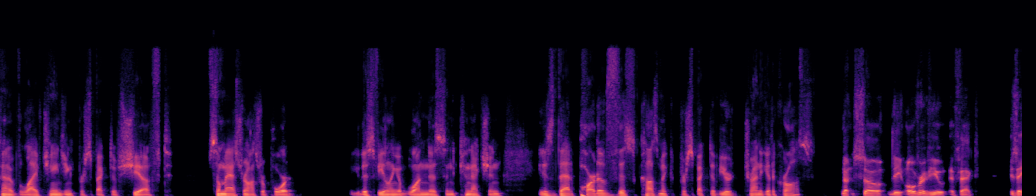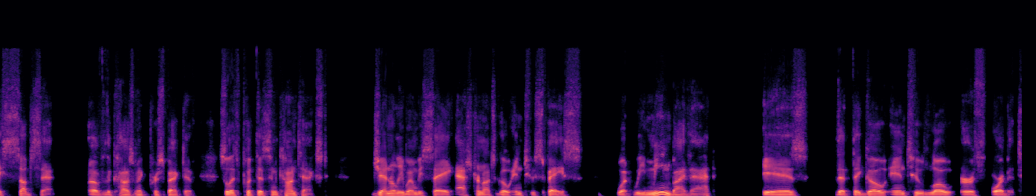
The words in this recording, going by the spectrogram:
kind of life changing perspective shift. Some astronauts report this feeling of oneness and connection. Is that part of this cosmic perspective you're trying to get across? No, so the overview effect is a subset of the cosmic perspective. So let's put this in context. Generally, when we say astronauts go into space, what we mean by that is that they go into low Earth orbit.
